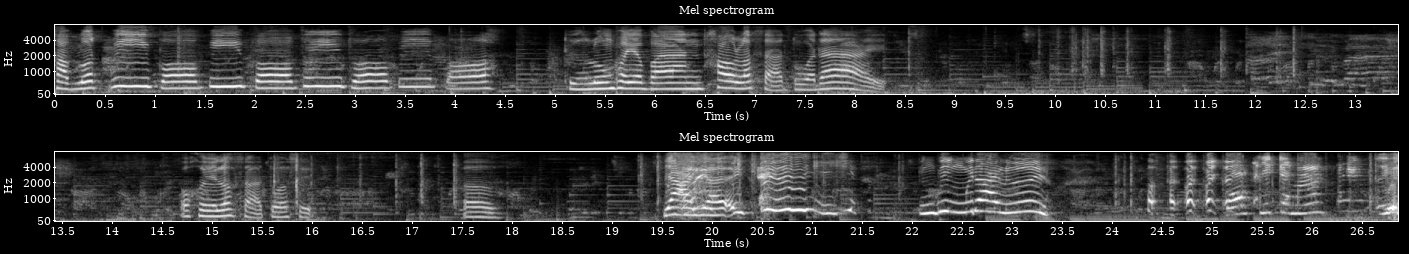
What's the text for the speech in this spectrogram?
ขับรถปีปอปีปอปีปอปีปอ ถึงโรงพยาบาลเข้ารักษาตัวได้ โอเครักษาตัวเสร็จ เอออย่าอย่าเอ้ยเอ้ยเอ้ยยังวิ่งไม่ได้เลย อ้ยเอ้ยเอ้ยบอสพีชจะมาเอ้ย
